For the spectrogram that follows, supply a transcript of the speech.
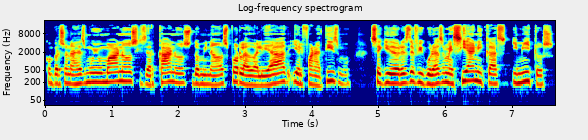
con personajes muy humanos y cercanos, dominados por la dualidad y el fanatismo, seguidores de figuras mesiánicas y mitos,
